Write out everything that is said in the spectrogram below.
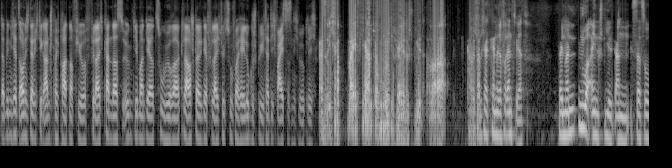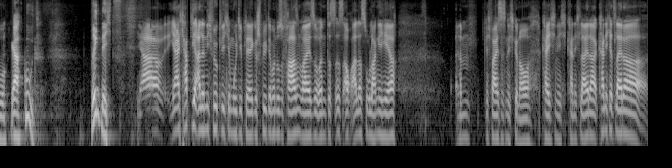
da bin ich jetzt auch nicht der richtige Ansprechpartner für. Vielleicht kann das irgendjemand der Zuhörer klarstellen, der vielleicht durch Zufall Halo gespielt hat. Ich weiß es nicht wirklich. Also ich habe bei 4 habe ich auch Multiplayer gespielt, aber dadurch habe ich halt keinen Referenzwert. Wenn man nur einen spielt, dann ist das so, ja, gut. Bringt nichts. Ja, ja, ich habe die alle nicht wirklich im Multiplayer gespielt, immer nur so phasenweise und das ist auch alles so lange her. Ähm, ich weiß es nicht genau. Kann ich nicht, kann ich leider, kann ich jetzt leider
